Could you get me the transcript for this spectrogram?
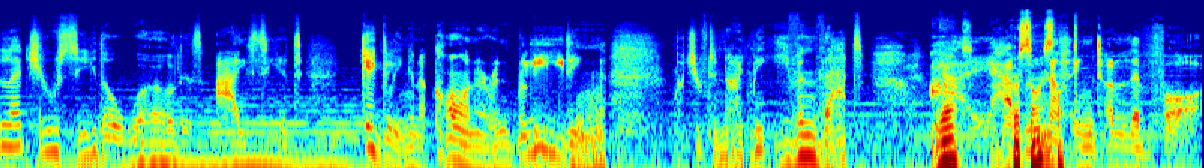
let you see the world as I see it, giggling in a corner and bleeding. But you've denied me even that. Yes, I have precisely. nothing to live for.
